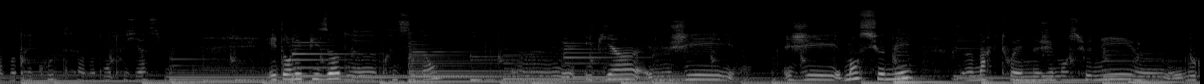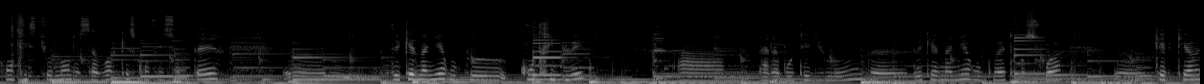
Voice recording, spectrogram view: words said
à votre écoute, à votre enthousiasme. Et dans l'épisode précédent, euh, eh bien, j'ai, mentionné euh, Mark Twain, j'ai mentionné euh, le grand questionnement de savoir qu'est-ce qu'on fait sur Terre, de quelle manière on peut contribuer à, la beauté du monde, de quelle manière on peut être soi, quelqu'un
